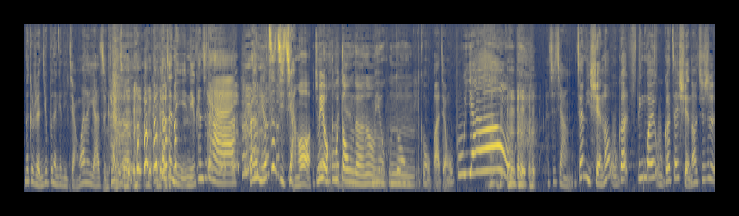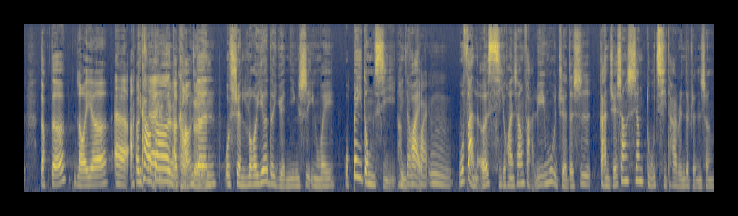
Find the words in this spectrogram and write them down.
那个人又不能跟你讲话，那牙齿看着，他 看着你，你又看着他，然后你要自己讲哦，没有互动的那种没有互动，嗯跟我爸讲我不要，他就讲这样你选了五个，另外五个再选哦，就是 doctor、lawyer、呃 Accountant accountant。我选 lawyer 的原因是因为我背东西很快，快，嗯，我反而喜欢上法律，因为我觉得是感觉上是像读其他人的人生，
